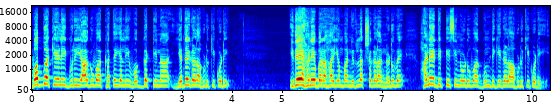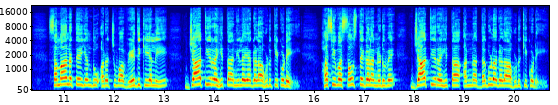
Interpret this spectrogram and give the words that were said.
ಒಬ್ಬ ಕೇಳಿ ಗುರಿಯಾಗುವ ಕಥೆಯಲ್ಲಿ ಒಗ್ಗಟ್ಟಿನ ಎದೆಗಳ ಹುಡುಕಿ ಕೊಡಿ. ಇದೇ ಹಣೆ ಬರಹ ಎಂಬ ನಿರ್ಲಕ್ಷ್ಯಗಳ ನಡುವೆ ಹಣೆ ದಿಟ್ಟಿಸಿ ನೋಡುವ ಗುಂಡಿಗೆಗಳ ಹುಡುಕಿ ಕೊಡಿ. ಸಮಾನತೆ ಎಂದು ಅರಚುವ ವೇದಿಕೆಯಲ್ಲಿ ಜಾತಿರಹಿತ ನಿಲಯಗಳ ಹುಡುಕಿ ಕೊಡಿ. ಹಸಿವ ಸಂಸ್ಥೆಗಳ ನಡುವೆ ಜಾತಿರಹಿತ ಅನ್ನ ದಗುಳಗಳ ಹುಡುಕಿ ಕೊಡಿ.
